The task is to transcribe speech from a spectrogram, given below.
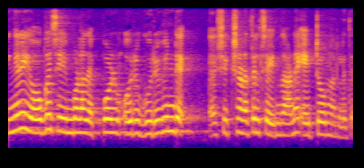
ഇങ്ങനെ യോഗ ചെയ്യുമ്പോൾ അത് എപ്പോഴും ഒരു ഗുരുവിന്റെ ശിക്ഷണത്തിൽ ചെയ്യുന്നതാണ് ഏറ്റവും നല്ലത്.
